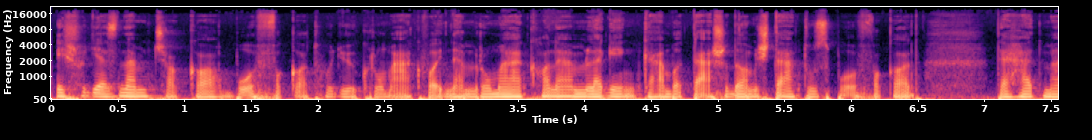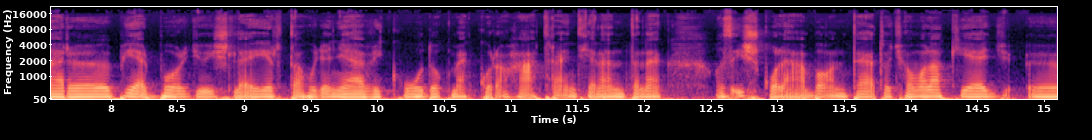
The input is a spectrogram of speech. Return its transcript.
és hogy ez nem csak abból fakad, hogy ők romák vagy nem romák, hanem leginkább a társadalmi státuszból fakad. Tehát már Pierre Bourdieu is leírta, hogy a nyelvi kódok mekkora hátrányt jelentenek az iskolában. Tehát, hogyha valaki egy ö,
